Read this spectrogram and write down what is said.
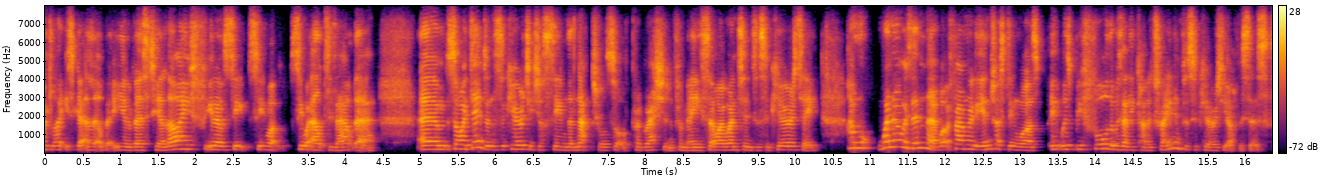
I'd like you to get a little bit of university of life, you know, see, see what, see what else is out there. Um, so I did, and security just seemed the natural sort of progression for me. So I went into security. And when I was in there, what I found really interesting was it was before there was any kind of training for security officers.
